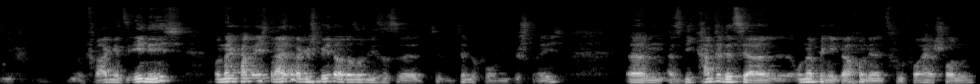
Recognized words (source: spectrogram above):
die fragen jetzt eh nicht. Und dann kam echt drei Tage später oder so dieses äh, Telefongespräch. Ähm, also die kannte das ja unabhängig davon ja jetzt von vorher schon.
